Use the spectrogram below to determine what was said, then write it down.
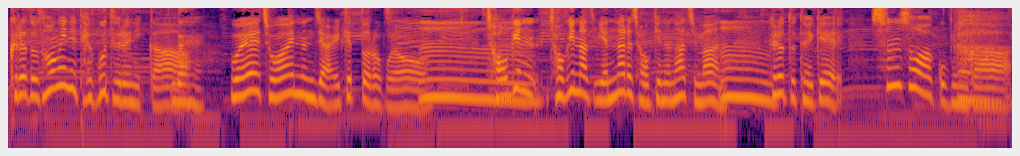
그래도 성인이 되고 들으니까 네. 왜 좋아했는지 알겠더라고요. 음. 저긴 저긴 하지 옛날에 저기는 하지만 음. 그래도 되게 순수하고 뭔가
